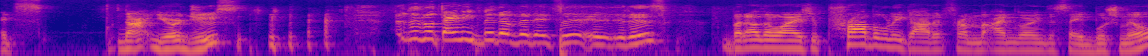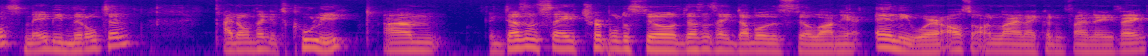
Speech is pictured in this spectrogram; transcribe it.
It's not your juice. a little tiny bit of it, it's, it is. But otherwise, you probably got it from, I'm going to say Bushmills, maybe Midleton. I don't think it's Cooley. Um, it doesn't say triple distill, it doesn't say double distill on here anywhere. Also online, I couldn't find anything.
